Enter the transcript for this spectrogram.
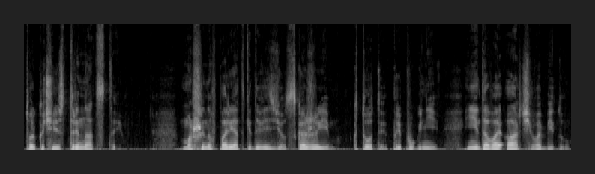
Только через тринадцатый». Машина в порядке, довезет. Скажи им, кто ты, припугни. И не давай Арчи в обиду.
